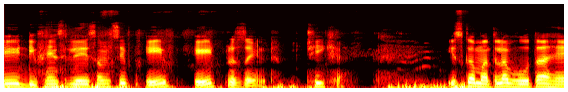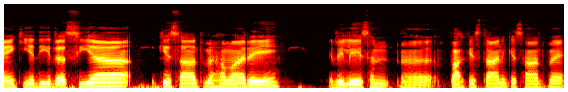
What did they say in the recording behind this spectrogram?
a defence relationship a at present ठीक है? इसका मतलब होता है कि यदि रसिया के साथ में हमारे रिलेशन पाकिस्तान के साथ में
